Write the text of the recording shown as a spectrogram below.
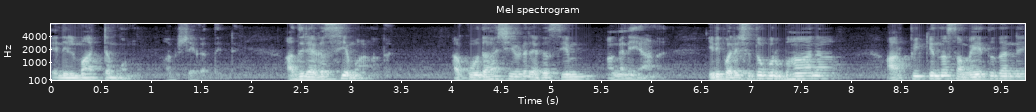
എന്നിൽ മാറ്റം വന്നു അഭിഷേകത്തിന്റെ. അത് രഹസ്യമാണത്. കൂതാശയുടെ രഹസ്യം അങ്ങനെയാണ്. ഇനി പരിശുദ്ധ കുർബാന അർപ്പിക്കുന്ന സമയത്ത് തന്നെ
